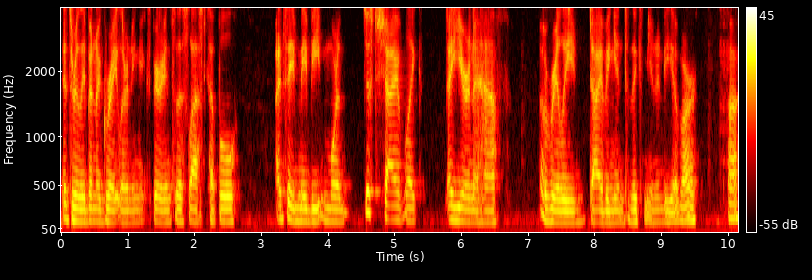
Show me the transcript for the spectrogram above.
it's really been a great learning experience this last couple. I'd say maybe more just shy of like a year and a half of really diving into the community of our uh,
